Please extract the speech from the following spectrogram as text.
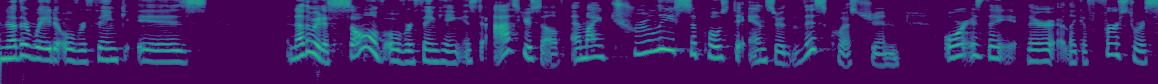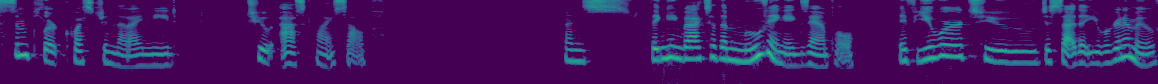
Another way to overthink is another way to solve overthinking is to ask yourself, am I truly supposed to answer this question? Or is there like a first or a simpler question that I need to ask myself? And thinking back to the moving example, if you were to decide that you were going to move,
